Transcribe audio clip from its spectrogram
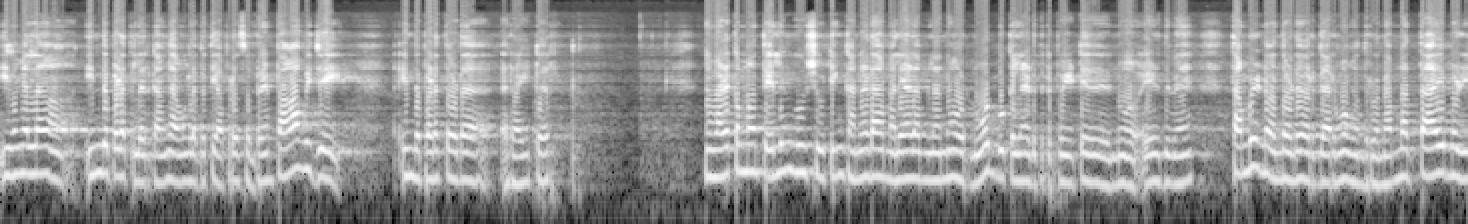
இவங்கெல்லாம் இந்த படத்தில் இருக்காங்க அவங்கள பற்றி அப்புறம் சொல்கிறேன் பா விஜய் இந்த படத்தோட ரைட்டர் நான் வழக்கமாக தெலுங்கு ஷூட்டிங் கன்னடா மலையாளம்லன்னா ஒரு நோட் புக்கெல்லாம் எடுத்துகிட்டு போயிட்டு நோ எழுதுவேன். தமிழ்னு வந்த உடனே ஒரு கர்வம் வந்துடும் நம்ம தாய்மொழி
